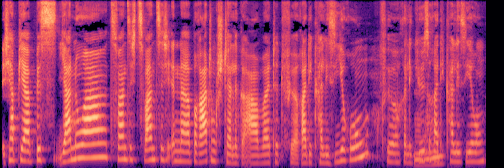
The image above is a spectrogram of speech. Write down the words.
ich habe ja bis Januar 2020 in der Beratungsstelle gearbeitet für Radikalisierung, für religiöse mhm. Radikalisierung.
